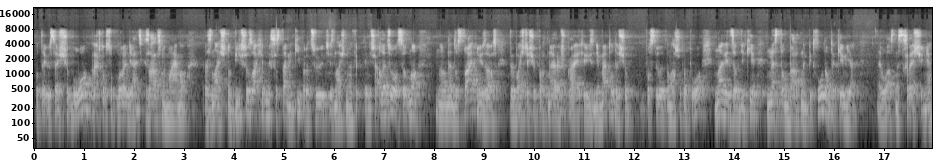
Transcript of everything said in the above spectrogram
Оте і все, що було, решта все радянське. Зараз ми маємо значно більше західних систем, які працюють значно ефективніше. Але цього все одно ну, недостатньо. І зараз ви бачите, що партнери шукають різні методи, щоб посилити наше ППО, навіть завдяки нестандартним підходам, таким як власне схрещення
